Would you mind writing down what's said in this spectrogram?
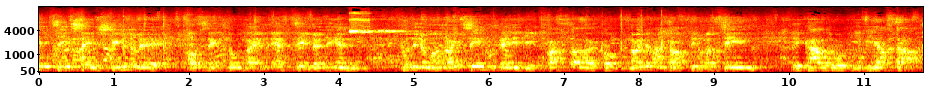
75. Spielrunde Auswechslung beim FC Nöttingen. Für die Nummer 19 Benedikt Basta kommt neunte Mannschaft, die Nummer 10 Ricardo Di Piazza.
